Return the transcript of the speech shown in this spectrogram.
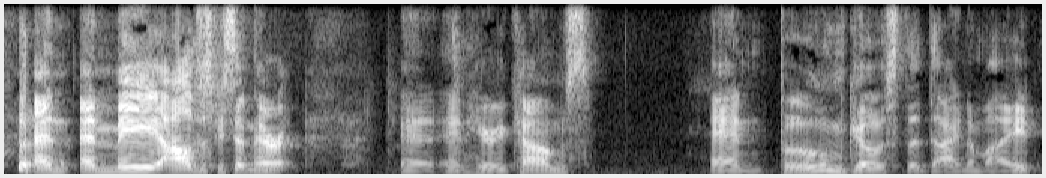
and and me, I'll just be sitting there, and and here he comes, and boom goes the dynamite.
